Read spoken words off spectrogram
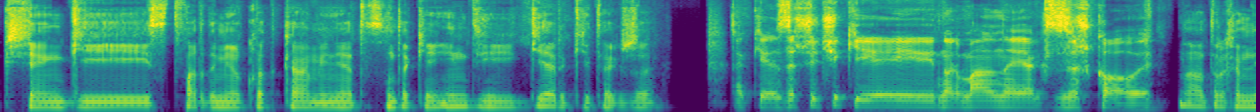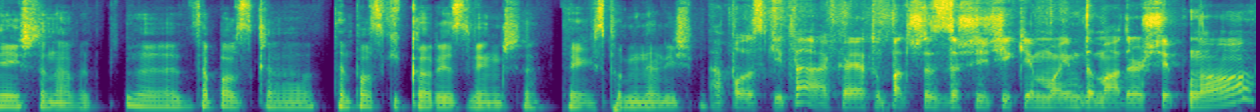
księgi z twardymi okładkami, nie, to są takie indie gierki, także takie zeszyciki normalne jak ze szkoły. No, trochę mniejsze nawet. E, ta polska, ten polski kor jest większy, tak jak wspominaliśmy. A polski tak, a ja tu patrzę z zeszycikiem moim do Mothership, no,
